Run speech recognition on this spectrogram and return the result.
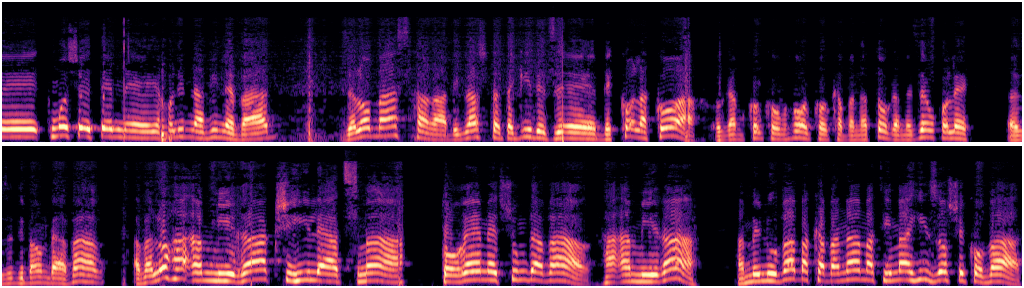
אה, כמו שאתם אה, יכולים להבין לבד, זה לא מסחרה, בגלל שאתה תגיד את זה בכל הכוח, או גם כל כוחו, כל כוונתו, גם את זה הוא חולק. על זה דיברנו בעבר, אבל לא האמירה כשהיא לעצמה תורמת שום דבר. האמירה המלווה בכוונה המתאימה היא זו שקובעת.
